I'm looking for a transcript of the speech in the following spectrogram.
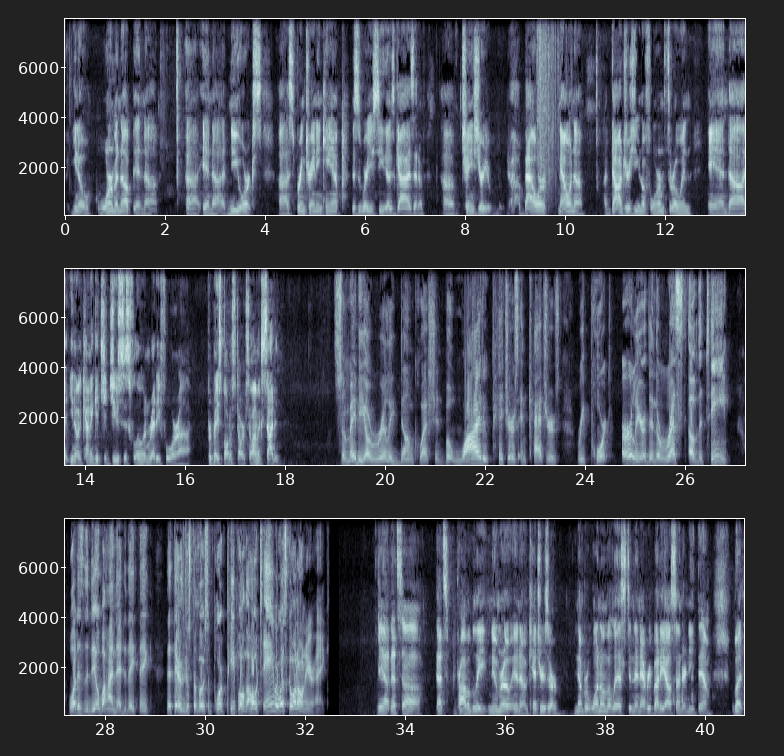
you know, warming up in uh, uh, in uh, New York's uh, spring training camp. This is where you see those guys that have changed your uh, Bauer now in a, a, Dodgers uniform throwing, and uh, you know, it kind of gets your juices flowing, ready for for baseball to start. So I'm excited. So maybe a really dumb question, but why do pitchers and catchers report earlier than the rest of the team? What is the deal behind that? Do they think that they're just the most important people on the whole team, or what's going on here, Hank? Yeah, that's uh, that's probably numero uno. Catchers are number one on the list, and then everybody else underneath them. But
